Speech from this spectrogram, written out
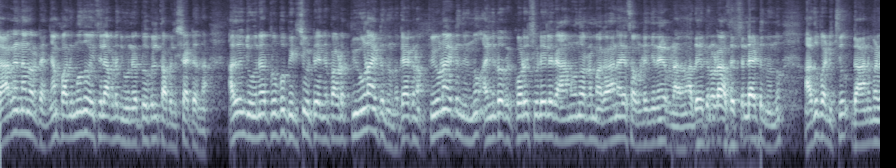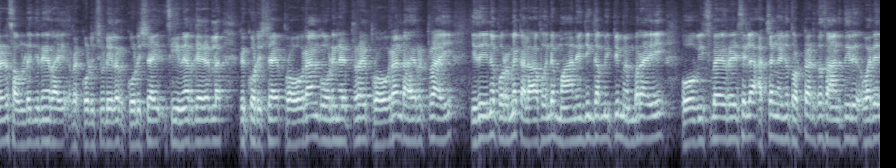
കാരണം എന്നാന്ന് പറഞ്ഞാൽ ഞാൻ പതിമൂന്ന് വയസ്സിൽ അവിടെ ജൂനിയർ ട്രൂപ്പിൽ തബലിഷായിട്ട് നിന്ന. അത് ജൂനിയർ ട്രൂപ്പ് പിരിച്ചു വിട്ട് കഴിഞ്ഞപ്പോൾ അവിടെ പ്യൂണായിട്ട് നിന്നു. കേൾക്കണം. പ്യൂണായിട്ട് നിന്നു. അതിന്റെ റെക്കോർഡിംഗ് സ്റ്റുഡിയോയിൽ രാമു എന്ന് പറഞ്ഞ മഹാനായ സൗണ്ട് എഞ്ചിനീയർ ഉണ്ടായിരുന്നു. അദ്ദേഹത്തിനോട് അസിസ്റ്റന്റായിട്ട് നിന്നു. അത് പഠിച്ചു. ഗാനമേളയുടെ സൗണ്ട് എഞ്ചിനീയറായി റെക്കോർഡ് സ്റ്റുഡിയോയിലെ റെക്കോർഡിസ്റ്റായി സീനിയർ ഗൈഡിലെ റെക്കോർഡിസ്റ്റായി പ്രോഗ്രാം കോർഡിനേറ്ററായി പ്രോഗ്രാം ഡയറക്ടറായി ഇതിന് പുറമെ കലാഭവന്റെ മാനേജിംഗ് കമ്മിറ്റി മെമ്പറായി ഓഫീസ് ബെയറേഴ്സിലെ അച്ഛൻ കഴിഞ്ഞ് തൊട്ടടുത്ത സ്ഥാനത്തിൽ വരെ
